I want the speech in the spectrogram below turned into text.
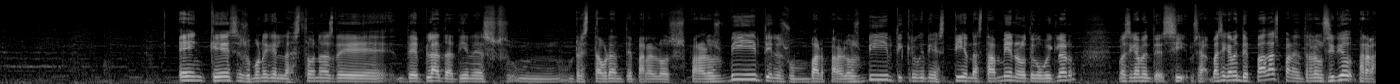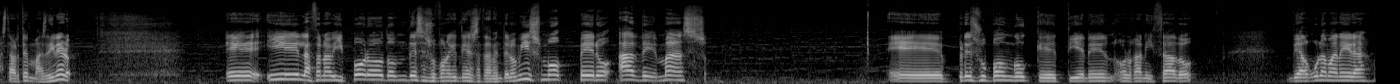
en que se supone que en las zonas de, plata tienes un, restaurante para los, para los VIP, tienes un bar para los VIP, creo que tienes tiendas también, no lo tengo muy claro. Básicamente, sí, o sea, básicamente pagas para entrar a un sitio para gastarte más dinero. Eh, y la zona VIP oro, donde se supone que tienes exactamente lo mismo, pero además eh, presupongo que tienen organizado de alguna manera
